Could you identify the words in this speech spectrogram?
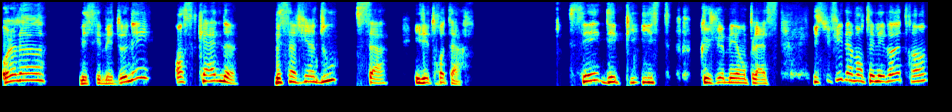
oh là là, mais c'est mes données en scan. Mais ça vient d'où ça? Il est trop tard c'est des pistes que je mets en place. Il suffit d'inventer les vôtres, hein,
